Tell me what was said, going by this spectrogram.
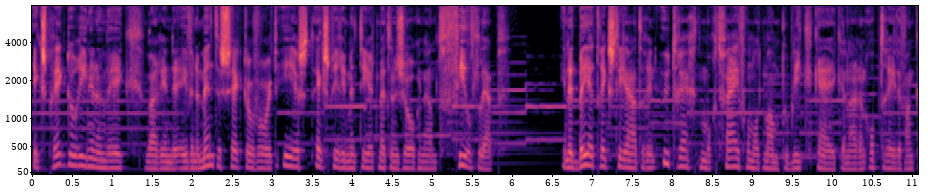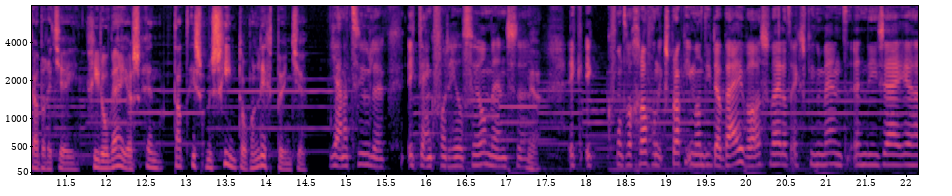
Ik spreek Doreen in een week waarin de evenementensector voor het eerst experimenteert met een zogenaamd Field Lab. In het Beatrix Theater in Utrecht mocht 500 man publiek kijken naar een optreden van cabaretier Guido Weijers. En dat is misschien toch een lichtpuntje. Ja, natuurlijk. Ik denk voor heel veel mensen. Ja. Ik, ik vond het wel grappig, want ik sprak iemand die daarbij was bij dat experiment. En die zei, eh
